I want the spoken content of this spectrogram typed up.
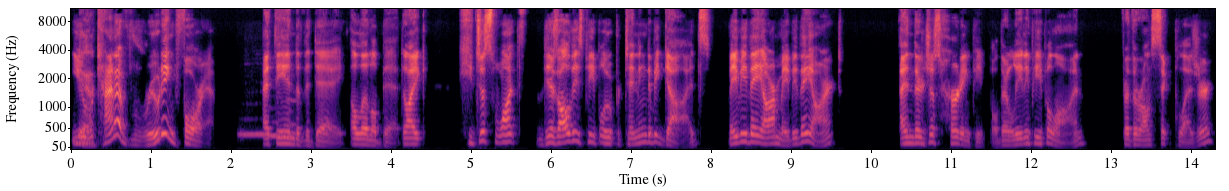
You're Yeah. kind of rooting for him at the end of the day a little bit. Like he just wants there's all these people who are pretending to be gods. Maybe they are, maybe they aren't. And they're just hurting people. They're leading people on for their own sick pleasure.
